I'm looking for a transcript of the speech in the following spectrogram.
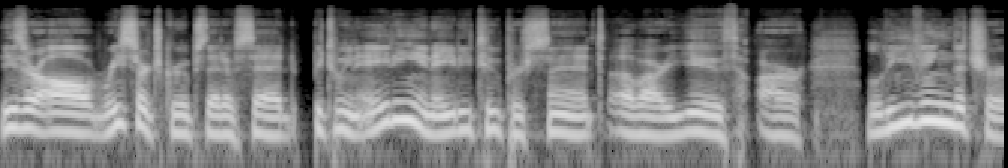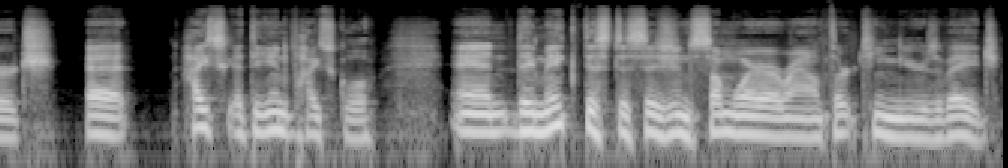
These are all research groups that have said between 80 and 82 percent of our youth are leaving the church at high at the end of high school, and they make this decision somewhere around 13 years of age.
